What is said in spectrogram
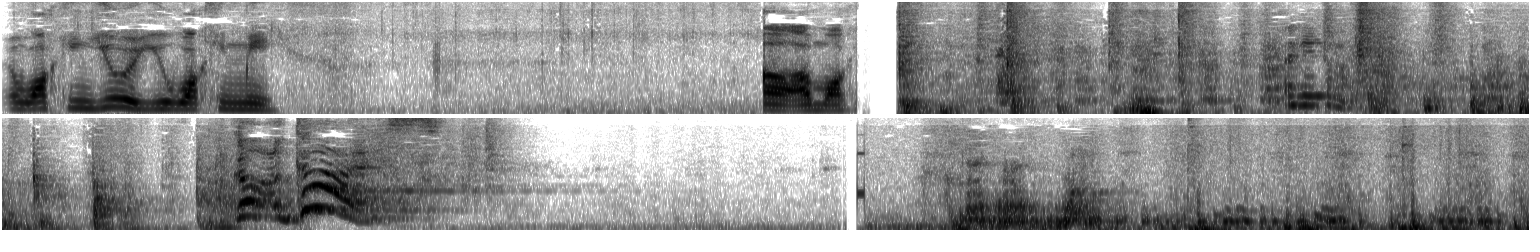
I'm walking you or you walking me? Oh, I'm walking. Okay, come on. Go, guys!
